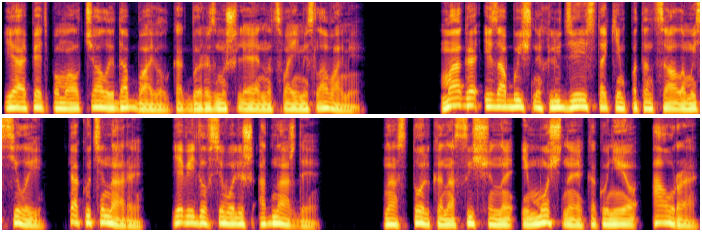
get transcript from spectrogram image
Я опять помолчал и добавил, как бы размышляя над своими словами. Мага из обычных людей с таким потенциалом и силой, как у Тинары, я видел всего лишь однажды. Настолько насыщенная и мощная, как у нее аура,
